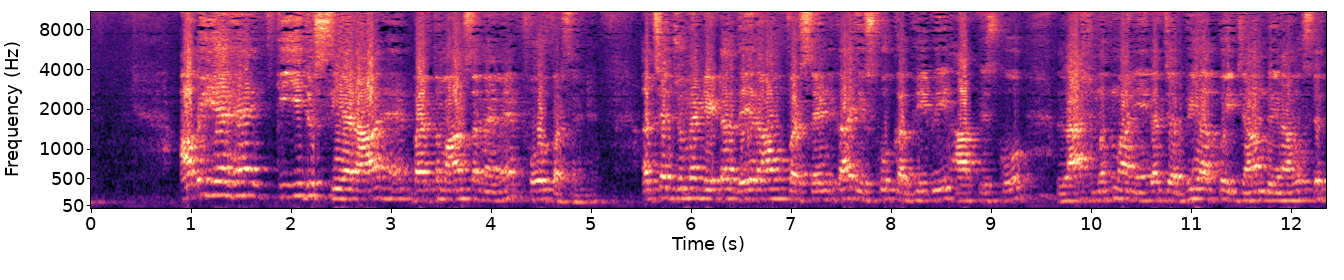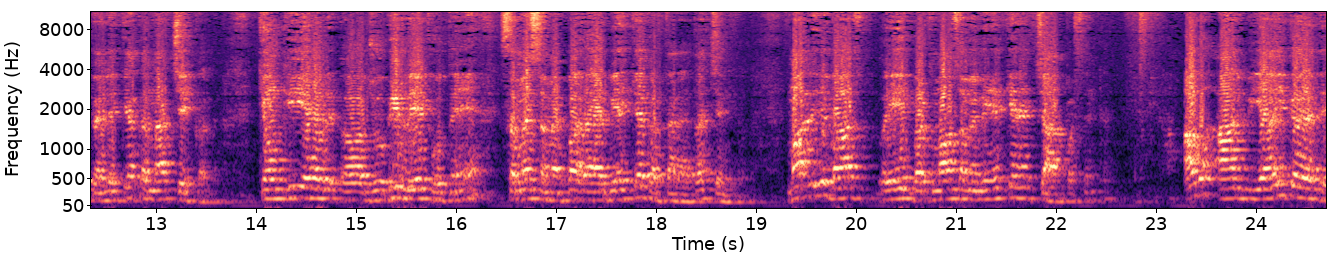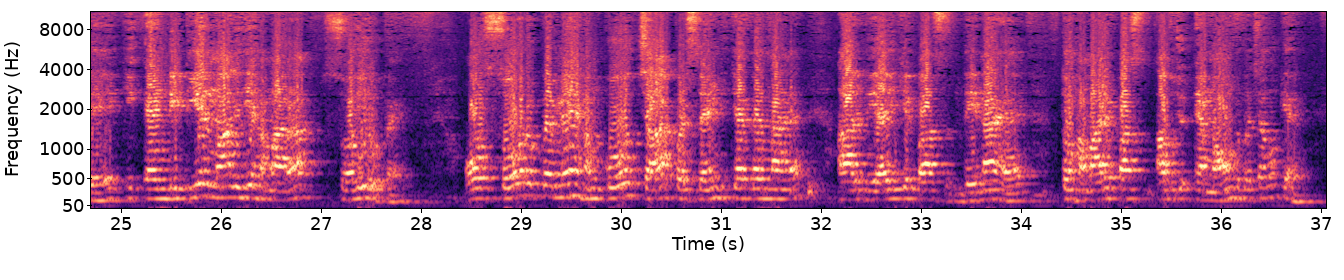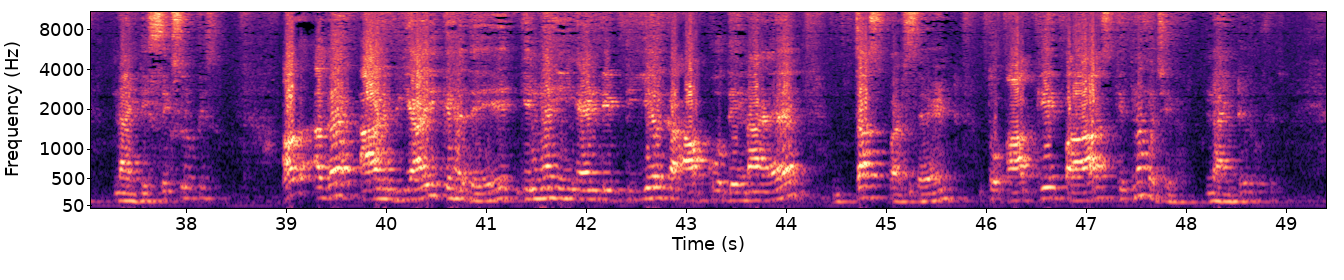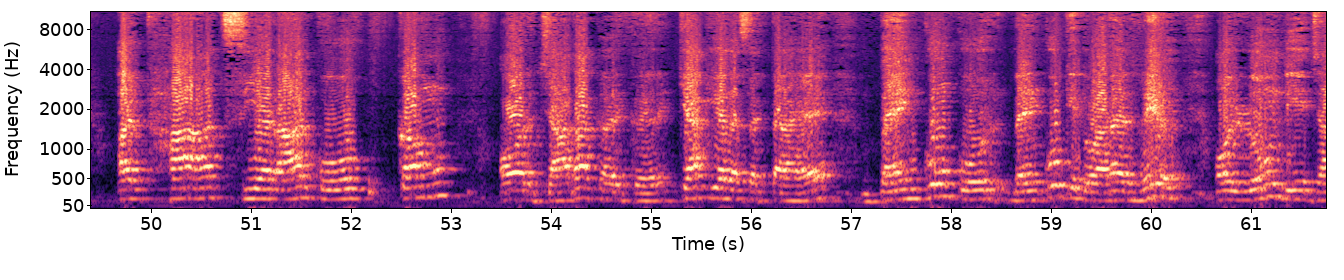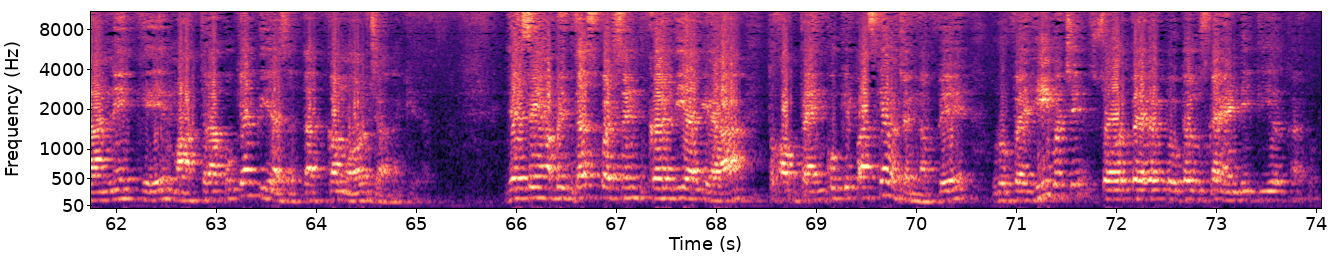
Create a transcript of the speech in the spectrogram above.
अब यह है कि ये जो सीआरआर है, वर्तमान समय में फोर परसेंट है। अच्छा जो मैं डेटा दे रहा हूँ परसेंट का, इसको कभी भी आप इसको लास्ट मत मानिएगा। जब भी आपको एग्ज़ाम देना हो, उससे पहले क्या करना? चेक कर क्योंकि यह जो भी रेट होते हैं, समय समय पर आरबीआई क्या करता रहता है? चेक मान लीजिए बात ये वर्तमान समय में है क्या है चार परसेंट है। अब आरबीआई कहते कि एनडीटीएल मान लीजिए हमारा सौ ही रुपए और सौ रुपए में हमको चार परसेंट क्या करना है? आरबीआई के पास देना है। तो हमारे पास अब जो अमाउंट बचा वो क्या है? नाइन्टी सिक्स रुपीज़ अब अगर आरबीआई कह दे कि नहीं एनडीटीएल का आपको देना है दस परसेंट तो आपके पास कितना बचेगा? नाइन्टी रुपीज़ अर्थात सीआरआर को कम और ज़्यादा कर कर क्या किया जा सकता है? बैंकों को, बैंकों के द्वारा ऋण और लोन दिए जाने के मात्रा को क्या किया जा सकता है? कम और ज़्यादा किया जैसे यहाँ पे 10 परसेंट कर दिया गया तो अब बैंकों के पास क्या बचा? नब्बे रुपए ही बचे, सौ रुपए अगर टोटल उसका एनडीटीएल का तो।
